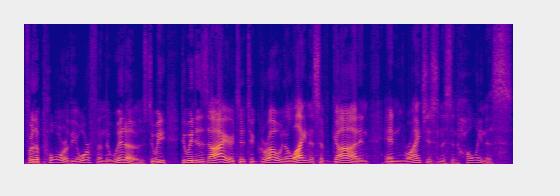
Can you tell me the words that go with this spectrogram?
for the poor, the orphan, the widows? Do we, do we desire to, to grow in the likeness of God and, and righteousness and holiness?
